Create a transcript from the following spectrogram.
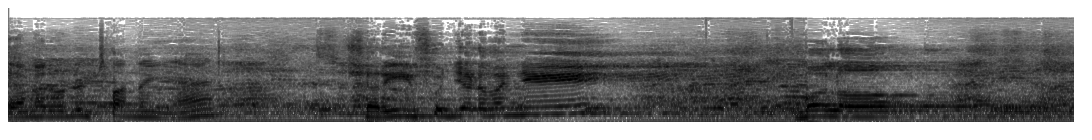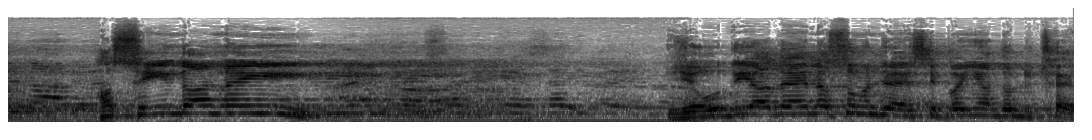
یہ میں رو ڈٹھا نہیں ہے۔ شریف اجڑ بنے بولو حسیندہ نہیں۔ یہودی آدھے نہ سمجھائے سپہیاں تو ڈٹھے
